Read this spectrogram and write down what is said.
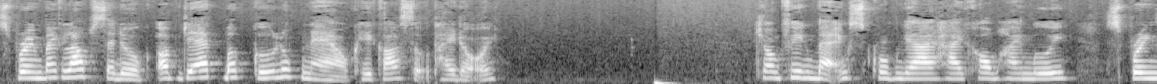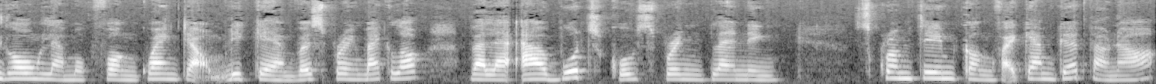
Spring Backlog sẽ được update bất cứ lúc nào khi có sự thay đổi. Trong phiên bản Scrum Guide 2020, Spring Goal là một phần quan trọng đi kèm với Spring Backlog và là output của Spring Planning. Scrum Team cần phải cam kết vào nó.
